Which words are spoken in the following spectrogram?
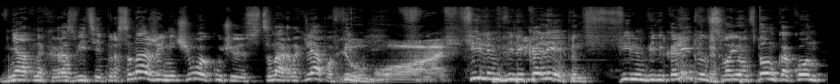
внятных развития персонажей, ничего, куча сценарных ляпов. Фильм, фильм великолепен фильм великолепен в своем в том, как он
